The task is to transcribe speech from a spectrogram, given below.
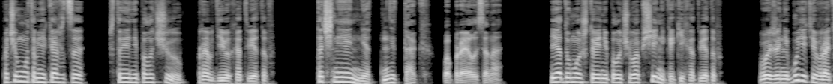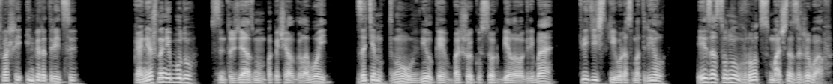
Почему-то мне кажется, что я не получу правдивых ответов. Точнее, нет, не так», — поправилась она. «Я думаю, что я не получу вообще никаких ответов. Вы же не будете врать вашей императрице?» «Конечно, не буду», — с энтузиазмом покачал головой, затем ткнул вилкой в большой кусок белого гриба, критически его рассмотрел и засунул в рот, смачно заживав.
